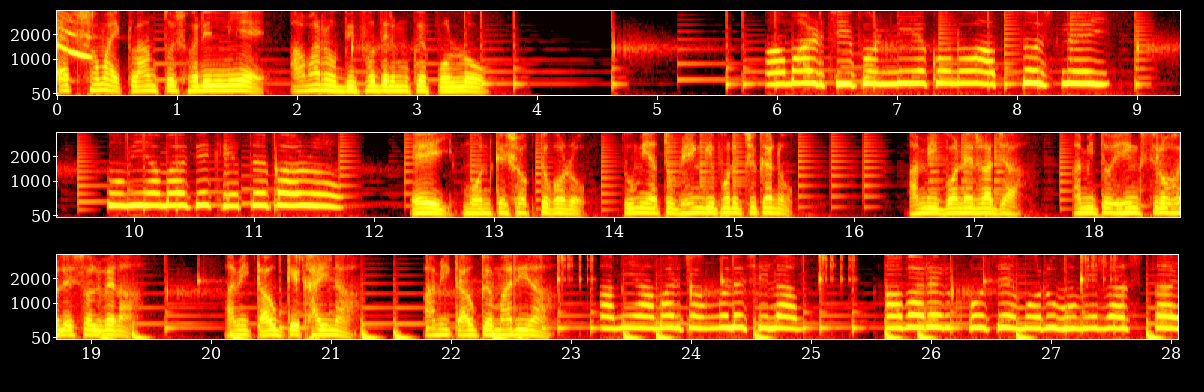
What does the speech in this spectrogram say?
এক সময় ক্লান্ত শরীর নিয়ে আবারও বিপদের মুখে পড়ল। আমার জীবন নিয়ে কোনো আফসোস নেই। তুমি আমাকে খেতে পারো। এই, মনকে শক্ত করো। তুমি এত ভেঙে পড়েছো কেন? আমি বনের রাজা। আমি তো হিংস্র হলে চলবে না। আমি কাউকে খাই না। আমি কাউকে মারি না। আমি আমার জঙ্গলে ছিলাম। খাবারের খোঁজে মরুভূমির রাস্তায়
